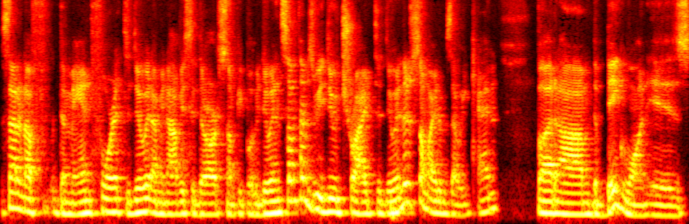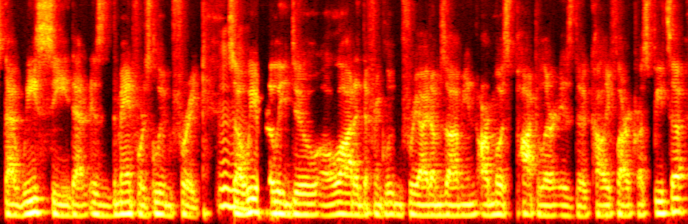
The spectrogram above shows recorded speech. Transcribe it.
it's not enough demand for it to do it. I mean, obviously there are some people who do it, and sometimes we do try to do it. There's some items that we can, but um, the big one is that we see that is the demand for is gluten free. Mm-hmm. So we really do a lot of different gluten free items. I mean, our most popular is the cauliflower crust pizza,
